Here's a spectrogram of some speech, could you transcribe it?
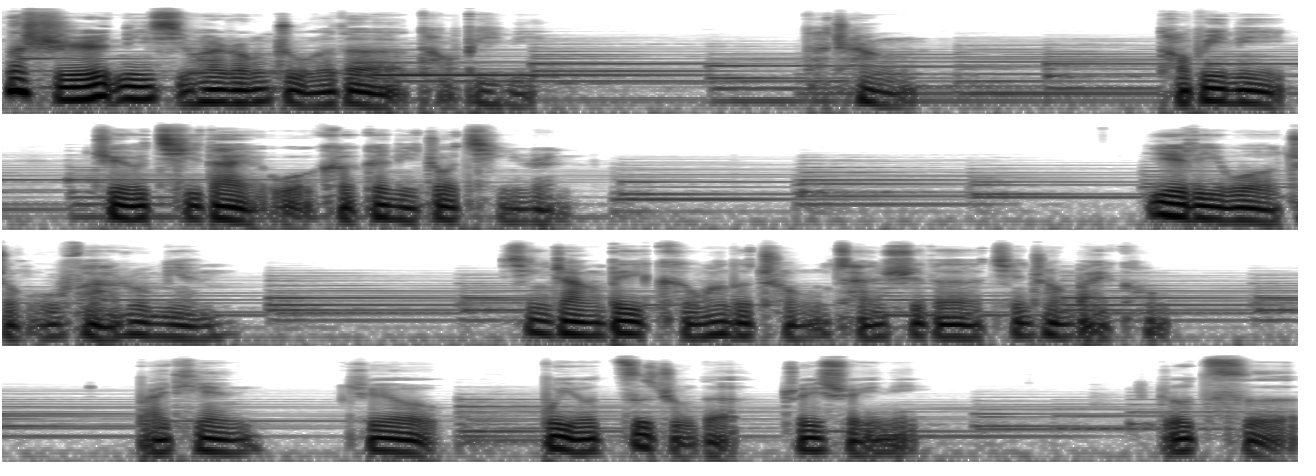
那时你喜欢容祖儿的《逃避你》，他唱：“逃避你，却又期待我可跟你做情人。”夜里我总无法入眠，心脏被渴望的虫蚕食得千疮百孔，白天却又不由自主地追随你，如此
